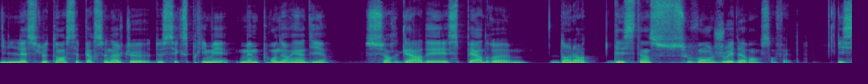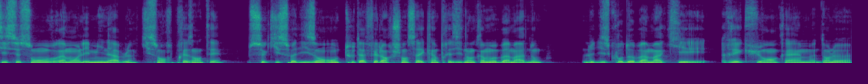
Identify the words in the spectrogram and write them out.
il laisse le temps à ses personnages de, s'exprimer, même pour ne rien dire, se regarder et se perdre euh, dans leur destin souvent joué d'avance en fait. Ici, ce sont vraiment les minables qui sont représentés, ceux qui soi-disant ont tout à fait leur chance avec un président comme Obama. Donc le discours d'Obama qui est récurrent quand même dans le,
